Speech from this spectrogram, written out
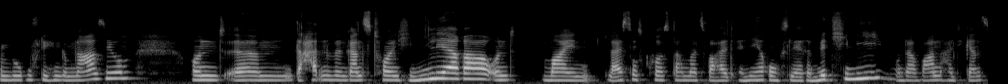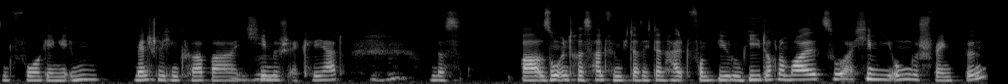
im beruflichen Gymnasium. Und ähm, da hatten wir einen ganz tollen Chemielehrer und mein Leistungskurs damals war halt Ernährungslehre mit Chemie. Und da waren halt die ganzen Vorgänge im menschlichen Körper mhm. chemisch erklärt. Mhm. Und das war so interessant für mich, dass ich dann halt von Biologie doch nochmal zur Chemie umgeschwenkt bin.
